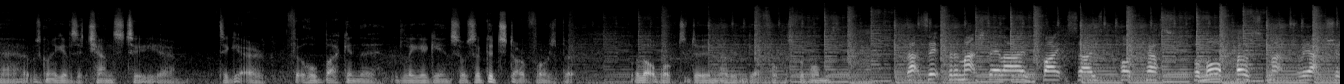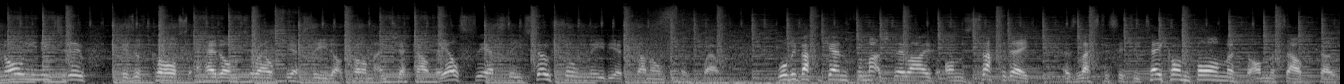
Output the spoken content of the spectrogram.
uh, was going to give us a chance to uh, to get our foothold back in the, the league again. So it's a good start for us, but a lot of work to do, and now we can get focused for Bournemouth. That's it for the Matchday Live bite-sized podcast. For more post-match reaction, all you need to do is, of course, head on to lcfc.com and check out the LCFC social media channels as well. We'll be back again for Matchday Live on Saturday as Leicester City take on Bournemouth on the south coast.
